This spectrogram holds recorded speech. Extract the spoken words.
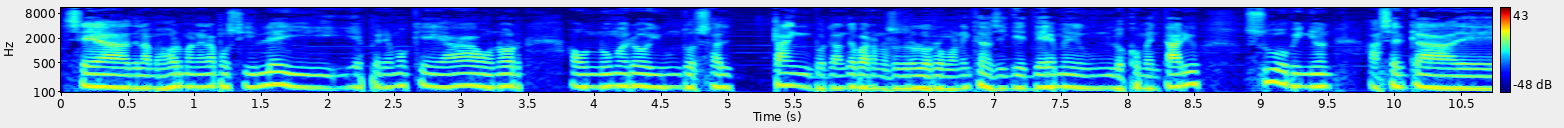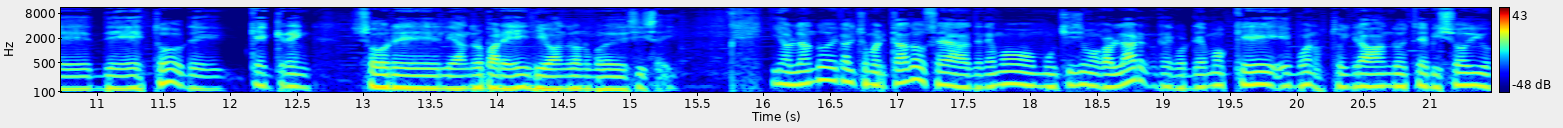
sea de la mejor manera posible y esperemos que haga honor a un número y un dorsal tan importante para nosotros los romanistas, así que déjenme en los comentarios su opinión acerca de, esto, de qué creen sobre Leandro Paredes llevando el número 16. Y hablando de calchomercado, o sea, tenemos muchísimo que hablar. Recordemos que, eh, bueno, estoy grabando este episodio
